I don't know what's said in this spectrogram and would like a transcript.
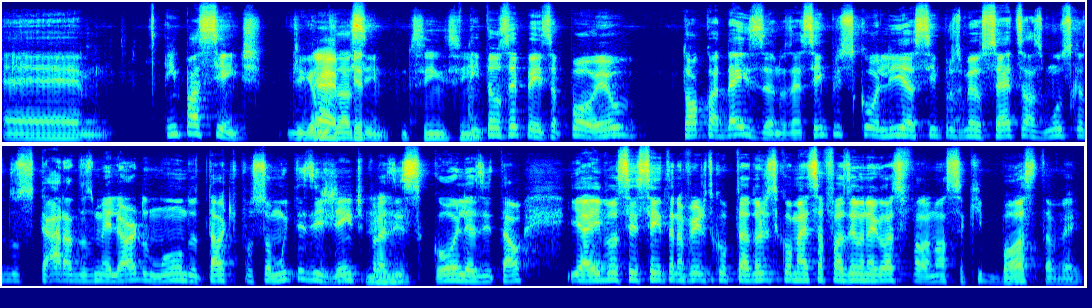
é, impaciente, digamos É, porque- assim. Sim, sim. Então você pensa, pô, eu toco há 10 anos, né? Sempre escolhi, assim, pros meus sets as músicas dos caras, dos melhores do mundo e tal. Tipo, sou muito exigente pras Uhum. escolhas e tal. E aí você senta na frente do computador, você começa a fazer um negócio e fala, nossa, que bosta, velho.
